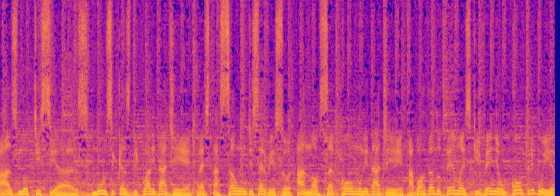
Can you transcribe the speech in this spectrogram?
as notícias, músicas de qualidade, prestação de serviço à nossa comunidade, abordando temas que venham contribuir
